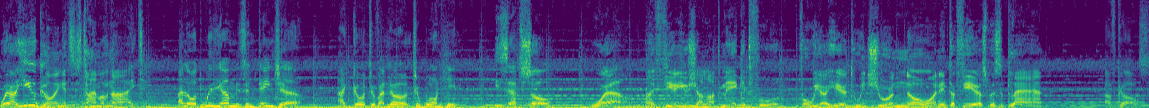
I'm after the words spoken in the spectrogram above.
Where are you going at this time of night? My lord William is in danger. I go to Valognes to warn him. Is that so? Well, I fear you shall not make it, fool, for we are here to ensure no one interferes with the plan. Of course.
